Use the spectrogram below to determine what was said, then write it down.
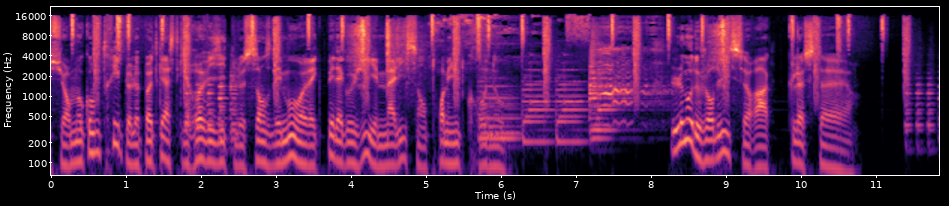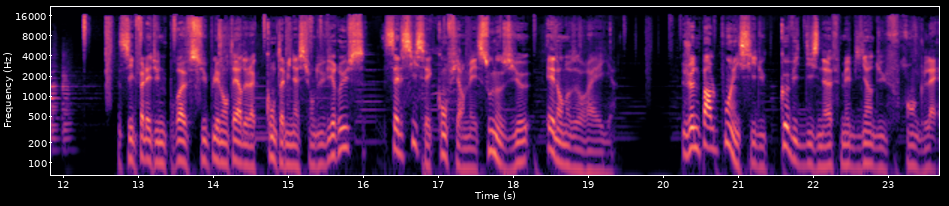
sur Mot Compte Triple, le podcast qui revisite le sens des mots avec pédagogie et malice en 3 minutes chrono. Le mot d'aujourd'hui sera cluster. S'il fallait une preuve supplémentaire de la contamination du virus, celle-ci s'est confirmée sous nos yeux et dans nos oreilles. Je ne parle point ici du Covid-19, mais bien du franglais.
